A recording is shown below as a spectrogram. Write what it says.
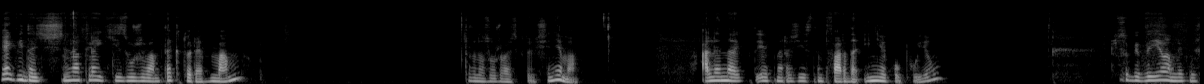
Jak widać, naklejki zużywam te, które mam. Trudno zużywać, których się nie ma. Ale na, jak na razie jestem twarda i nie kupuję. Sobie wyjęłam jakieś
